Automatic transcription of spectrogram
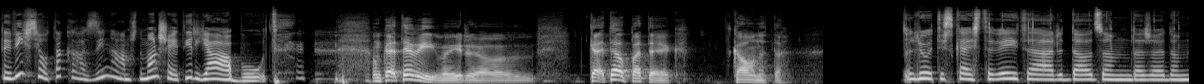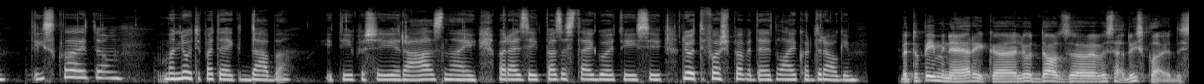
Te viss jau tā kā zināms, nu man šeit ir jābūt. Un kā tev ir? uh, Kā tev patīk kaunata? Ļoti skaista vieta ar daudzām dažādām izklaidēm. Man ļoti patīk daba. It īpaši rāznai, var aiziet pazastaigoties, ļoti forši pavadīt laiku ar draugiem. Bet tu pieminēji arī, ka ļoti daudz eh, visādu izklaides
